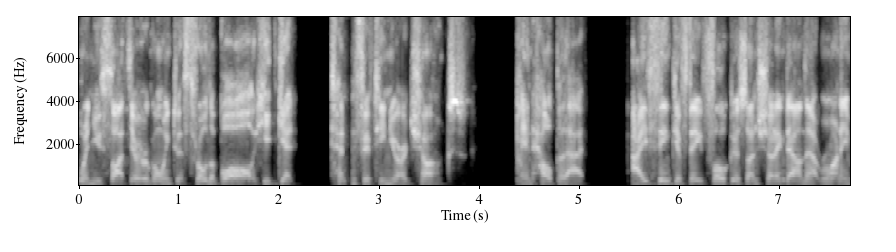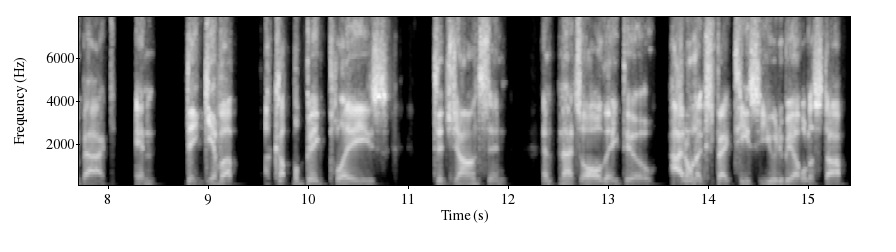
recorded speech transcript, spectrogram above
when you thought they were going to throw the ball, he'd get 10, 15 yard chunks and help that. I think if they focus on shutting down that running back and they give up a couple big plays to Johnston, and that's all they do, I don't expect TCU to be able to stop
